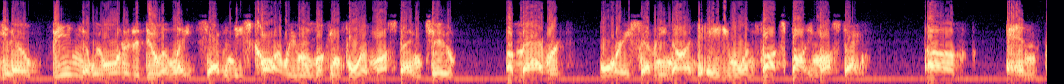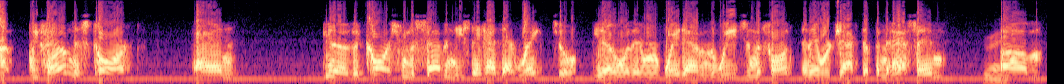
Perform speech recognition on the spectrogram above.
you know, being that we wanted to do a late 70s car, we were looking for a Mustang 2, a Maverick, or a 79 to 81 Fox body Mustang. Um, and we found this car, and you know, the cars from the 70s, they had that rake to them, you know, where they were way down in the weeds in the front and they were jacked up in the ass end. Right. Um,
